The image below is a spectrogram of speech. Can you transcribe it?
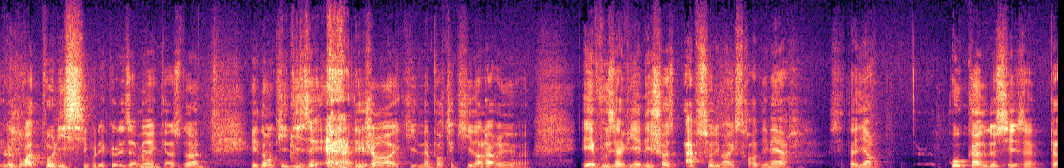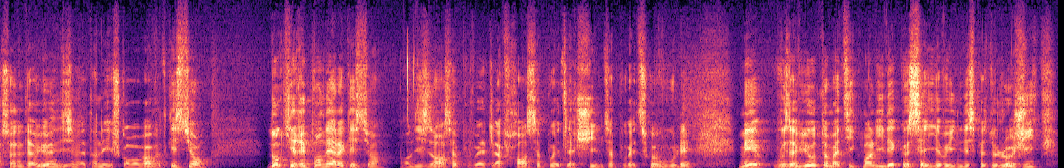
le droit de police, si vous voulez, que les Américains se donnent. Et donc il disait à des gens, qui n'importe qui dans la rue, euh, et vous aviez des choses absolument extraordinaires. C'est-à-dire, aucun de ces personnes interviewées ne disait mais attendez, je comprends pas votre question. Donc il répondait à la question en disant ça pouvait être la France, ça pouvait être la Chine, ça pouvait être ce que vous voulez, mais vous aviez automatiquement l'idée que il y avait une espèce de logique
